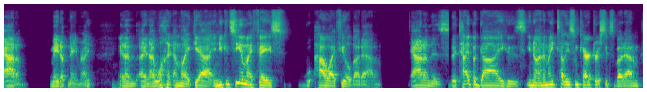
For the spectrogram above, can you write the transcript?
Adam, made up name, right? And I'm and I want I'm like yeah, and you can see in my face how I feel about Adam. Adam is the type of guy who's you know, and I might tell you some characteristics about Adam.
